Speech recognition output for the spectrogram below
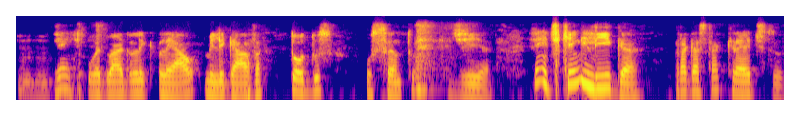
Uhum. Gente, o Eduardo Leal me ligava todos o santo dia. Gente, quem liga para gastar crédito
